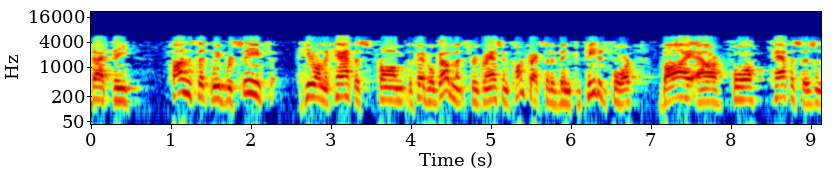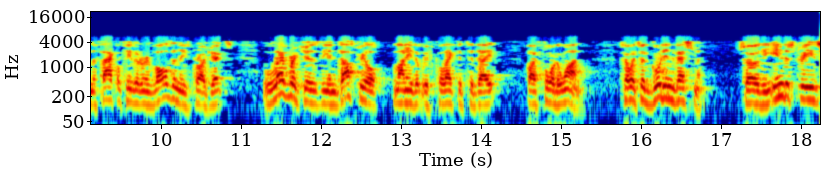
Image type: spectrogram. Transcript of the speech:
that the funds that we've received here on the campus from the federal government through grants and contracts that have been competed for by our four campuses and the faculty that are involved in these projects leverages the industrial money that we've collected to date by four to one. So it's a good investment. So the industries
